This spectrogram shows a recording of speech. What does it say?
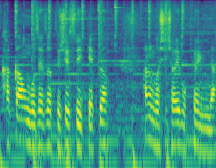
가까운 곳에서 드실 수 있게끔 하는 것이 저희 목표입니다.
